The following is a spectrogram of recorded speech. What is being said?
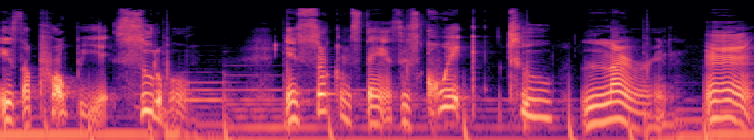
is appropriate, suitable, in circumstances, quick to learn. Mm.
